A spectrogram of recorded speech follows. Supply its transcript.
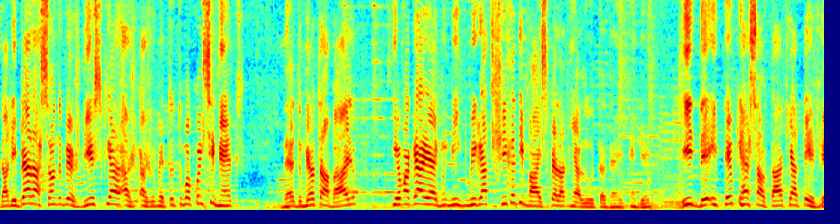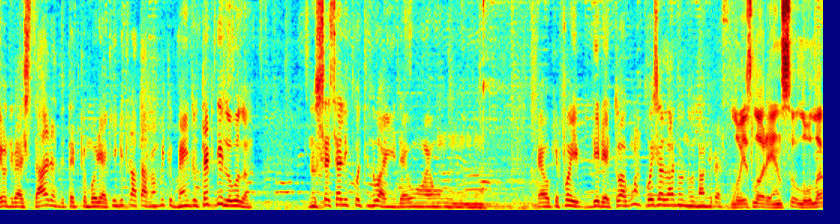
da, liberação dos meus discos, que a, a, a juventude tomou conhecimento né, do meu trabalho. E é uma, é, me, me gratifica demais pela minha luta, né, entendeu? E, de, e tenho que ressaltar que a TV universitária, do tempo que eu morei aqui, me tratava muito bem, do tempo de Lula. Não sei se ele continua ainda, é um, é um é o que foi diretor, alguma coisa lá no, no, na universidade. Luiz Lourenço Lula,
